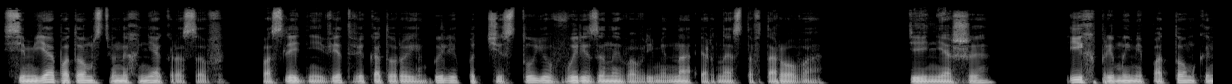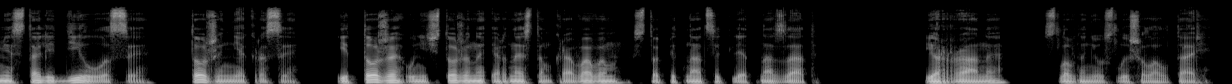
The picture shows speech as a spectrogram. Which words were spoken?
Семья потомственных некросов, последние ветви которой были подчистую вырезаны во времена Эрнеста II. Тейнеши. Их прямыми потомками стали диллосы, тоже некросы, и тоже уничтожены Эрнестом Кровавым 115 лет назад. Иррана, словно не услышал алтарь.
